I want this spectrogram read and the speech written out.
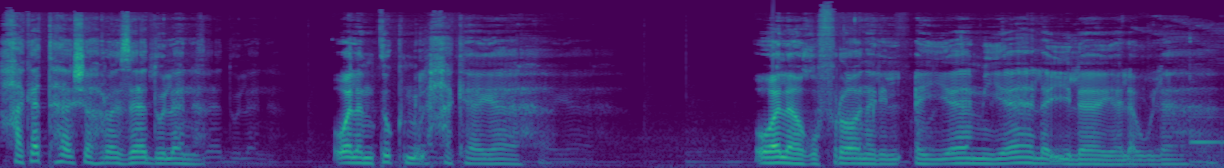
حكتها شهرزاد لنا ولم تكمل حكاياها. ولا غفران للأيام يا ليلاي لولاها.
